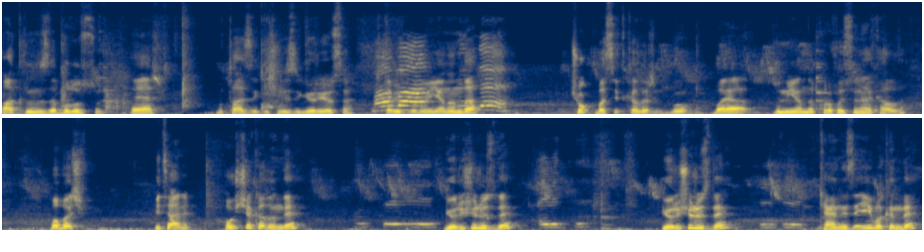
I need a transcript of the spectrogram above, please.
Aklınızda bulunsun. Eğer bu tazik işinizi görüyorsa tabii bunun yanında çok basit kalır. Bu bayağı bunun yanında profesyonel kaldı. Babacım bir tane. Hoşça kalın de. Görüşürüz de. Evet. Görüşürüz de. Kendinize iyi bakın de.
